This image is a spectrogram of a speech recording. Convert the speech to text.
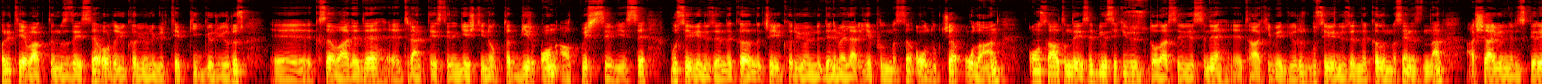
Pariteye baktığımızda ise orada yukarı yönlü bir tepki görüyoruz. Ee, kısa vadede e, trend desteğinin geçtiği nokta 1.10.60 seviyesi. Bu seviyenin üzerinde kalındıkça yukarı yönlü denemeler yapılması oldukça olağan. Ons altında ise 1800 dolar seviyesine e, takip ediyoruz. Bu seviyenin üzerinde kalınması en azından aşağı yönlü riskleri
